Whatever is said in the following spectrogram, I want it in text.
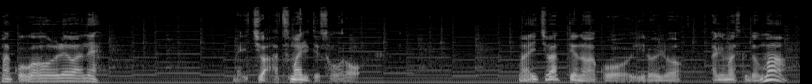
まあ、これはね、まあ、1話集まりで候。まあ、1話っていうのは、こう、いろいろありますけど、まあ、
